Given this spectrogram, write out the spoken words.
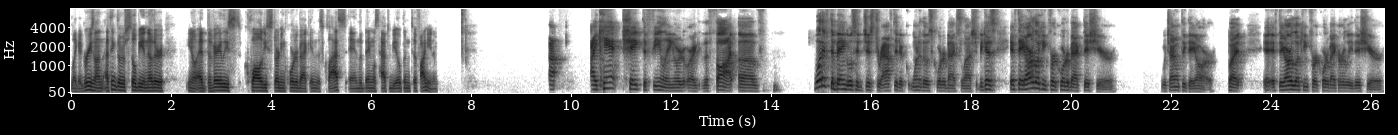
like agrees on, I think there will still be another, you know, at the very least quality starting quarterback in this class, and the Bengals have to be open to finding him. I can't shake the feeling or, or the thought of what if the Bengals had just drafted a, one of those quarterbacks last year? Because if they are looking for a quarterback this year, which I don't think they are, but if they are looking for a quarterback early this year,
